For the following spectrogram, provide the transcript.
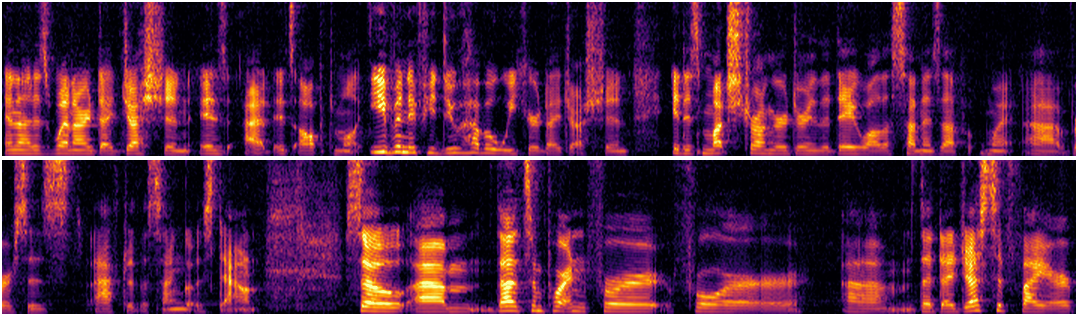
and that is when our digestion is at its optimal. Even if you do have a weaker digestion, it is much stronger during the day while the sun is up uh, versus after the sun goes down. So um, that's important for for um, the digestive fire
